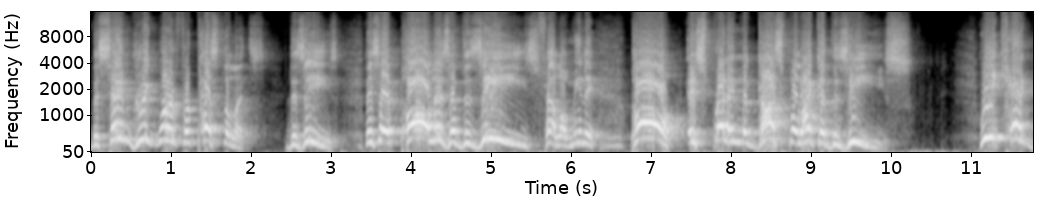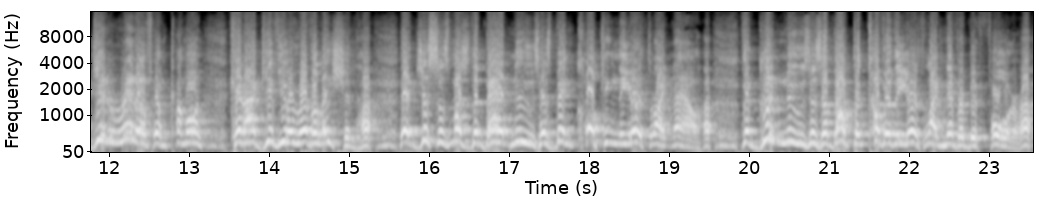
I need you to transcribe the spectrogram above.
The same Greek word for pestilence, disease. They said Paul is a disease fellow, meaning Paul is spreading the gospel like a disease. We can't get rid of him. Come on. Can I give you a revelation huh? that just as much the bad news has been cloaking the earth right now, huh? the good news is about to cover the earth like never before. Huh?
